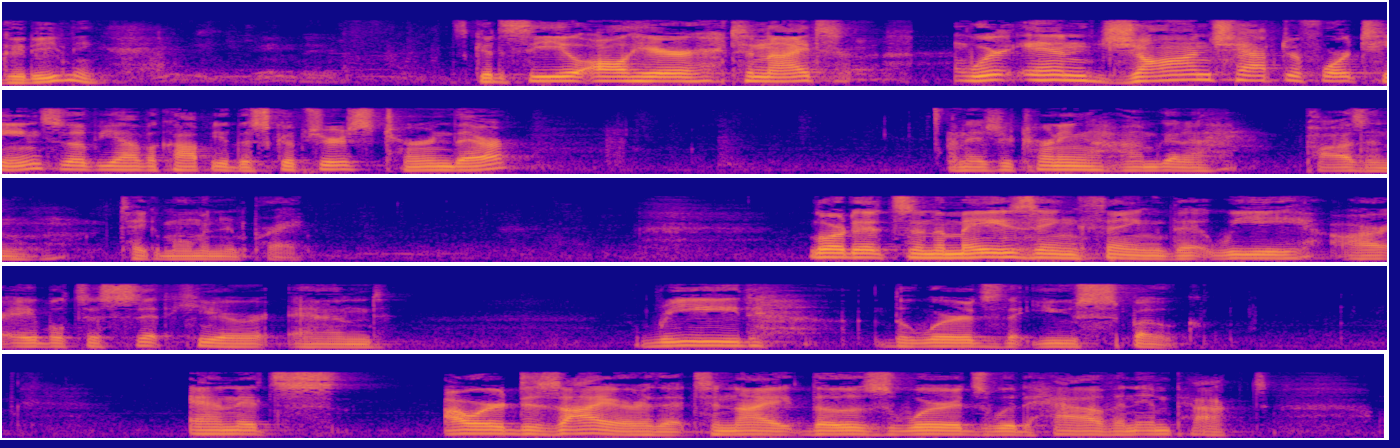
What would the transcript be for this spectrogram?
Good evening. It's good to see you all here tonight. We're in John chapter 14, so if you have a copy of the scriptures, turn there. And as you're turning, I'm going to pause and take a moment and pray. Lord, it's an amazing thing that we are able to sit here and read the words that you spoke. And it's our desire that tonight those words would have an impact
